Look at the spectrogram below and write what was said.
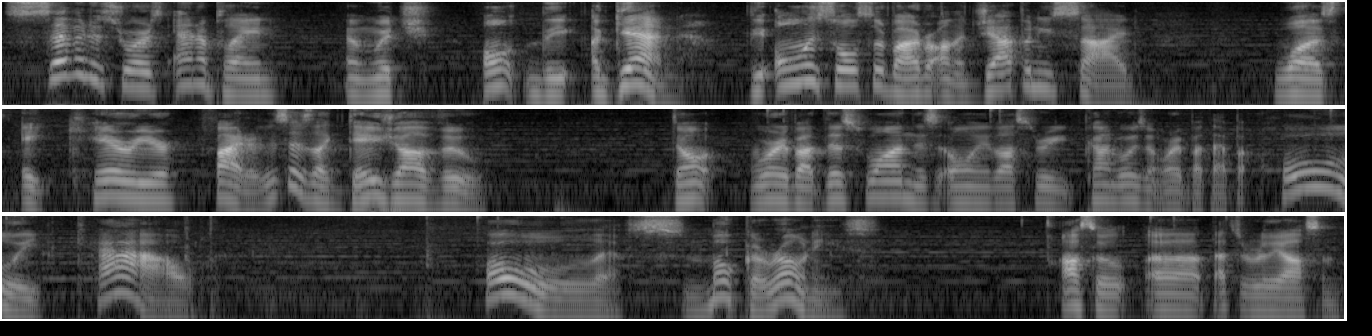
seven destroyers, and a plane, in which, the again, the only sole survivor on the Japanese side was a carrier fighter. This is like deja vu. Don't worry about this one. This only lost three convoys. Don't worry about that. But holy cow. Holy smokeronis. Also, uh, that's really awesome.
